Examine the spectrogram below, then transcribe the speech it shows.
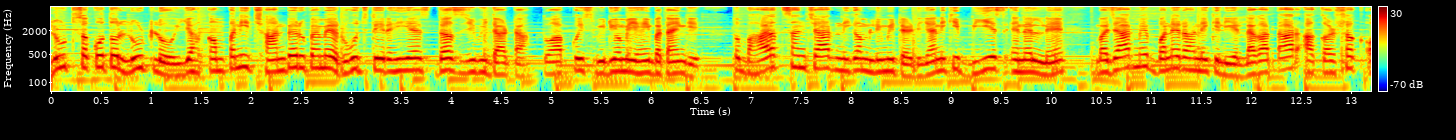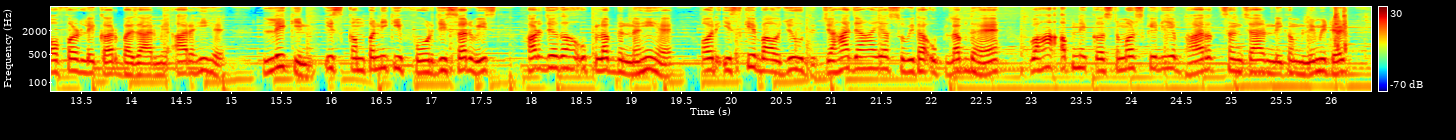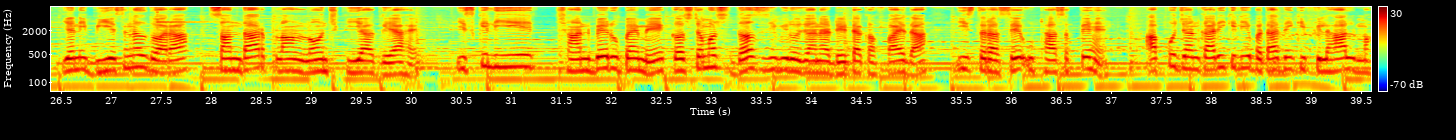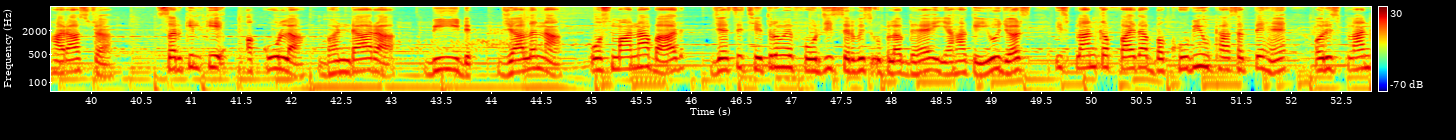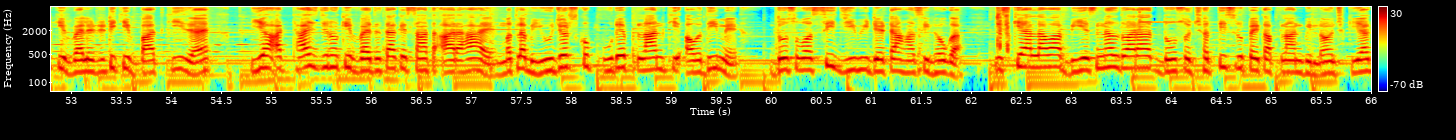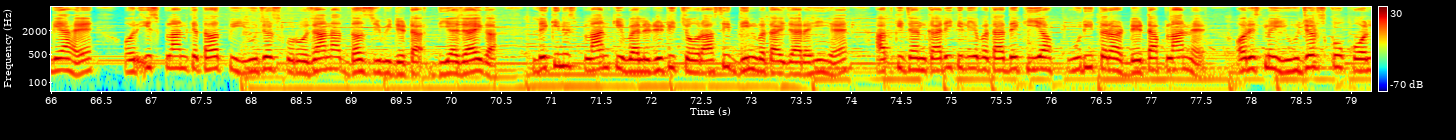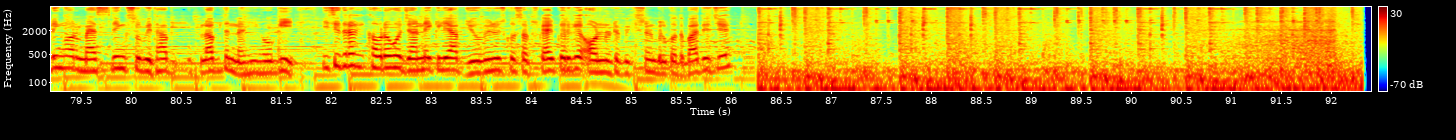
लूट सको तो लूट लो। यह कंपनी छियानवे रुपए में रोज दे रही है दस जीबी डाटा। तो आपको इस वीडियो में यही बताएँगे। तो भारत संचार निगम लिमिटेड, यानी कि बीएसएनएल ने, बाज़ार में बने रहने के लिए लगातार आकर्षक ऑफ़र लेकर बाज़ार में आ रही है। लेकिन इस कंपनी की 4G सर्विस हर जगह उपलब्ध नहीं है और इसके बावजूद जहाँ जहाँ यह सुविधा उपलब्ध है, वहाँ अपने कस्टमर्स के लिए भारत संचार निगम लिमिटेड यानी बीएसएनएल द्वारा शानदार प्लान लॉन्च किया गया है। इसके लिए छियानवे रुपये में कस्टमर्स दस जी रोज़ाना डेटा का फ़ायदा इस तरह से उठा सकते हैं। आपको जानकारी के लिए बता दें कि फ़िलहाल महाराष्ट्र, सर्किल के अकोला, भंडारा, बीड, जालना ओस्मानाबाद जैसे क्षेत्रों में 4G सर्विस उपलब्ध है, यहाँ के यूज़र्स इस प्लान का फ़ायदा बखूबी उठा सकते हैं और इस प्लान की वैलिडिटी की बात की जाए, यह 28 दिनों की वैधता के साथ आ रहा है। मतलब यूज़र्स को पूरे प्लान की अवधि में दो सौ जीबी डेटा हासिल होगा। इसके अलावा बीएसएनएल द्वारा दो सौ का प्लान भी लॉन्च किया गया है और इस प्लान के तहत भी यूज़र्स को रोज़ाना दस जीबी डेटा दिया जाएगा। लेकिन इस प्लान की वैलिडिटी चौरासी दिन बताई जा रही है। आपकी जानकारी के लिए बता दें कि यह पूरी तरह डेटा प्लान है और इसमें यूज़र्स को कॉलिंग और मैसेजिंग सुविधा उपलब्ध नहीं होगी। इसी तरह की खबरों को जानने के लिए आप जियो न्यूज़ को सब्सक्राइब करके और नोटिफिकेशन बिल को दबा दीजिए।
